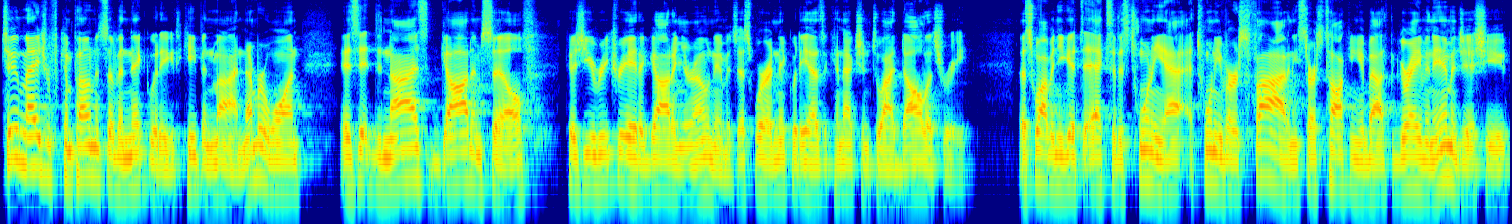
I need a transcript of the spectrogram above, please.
Two major components of iniquity to keep in mind. Number one is it denies God Himself because you recreate a God in your own image. That's where iniquity has a connection to idolatry. That's why when you get to Exodus 20, uh, 20 verse 5, and he starts talking about the graven image issue,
